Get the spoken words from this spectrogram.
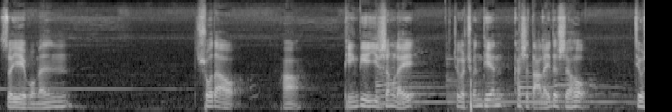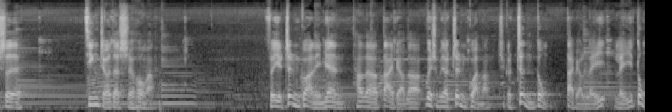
所以我们说到啊，平地一声雷，这个春天开始打雷的时候，就是。惊蛰的时候嘛，所以震卦里面它的代表的为什么叫震卦呢？这个震动代表雷，雷动，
